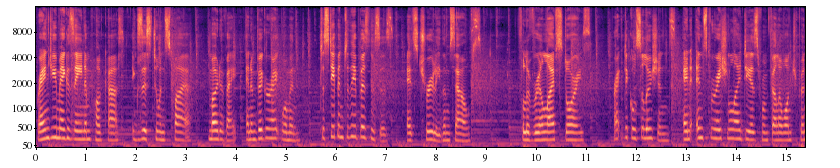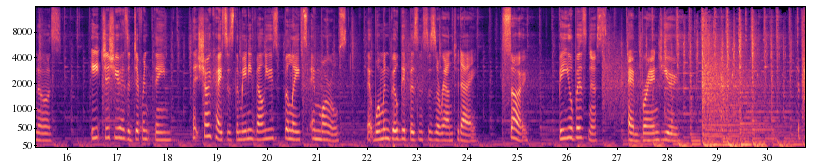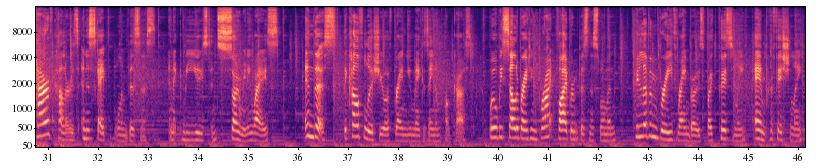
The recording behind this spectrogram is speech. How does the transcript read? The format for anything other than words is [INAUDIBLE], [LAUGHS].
Brand You magazine and podcast exist to inspire, motivate, and invigorate women to step into their businesses as truly themselves. Full of real life stories, practical solutions, and inspirational ideas from fellow entrepreneurs. Each issue has a different theme that showcases the many values, beliefs, and morals that women build their businesses around today. So, be your business and brand you. Power of colour is inescapable in business and it can be used in so many ways. In this, the colourful issue of Brand You magazine and podcast, we will be celebrating bright, vibrant businesswomen who live and breathe rainbows both personally and professionally.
